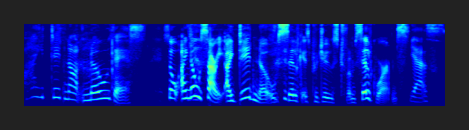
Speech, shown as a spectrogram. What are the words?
I did not know this. So I know, sorry, I did know silk is produced from silkworms. Yes.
